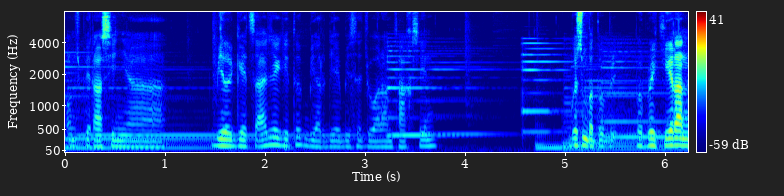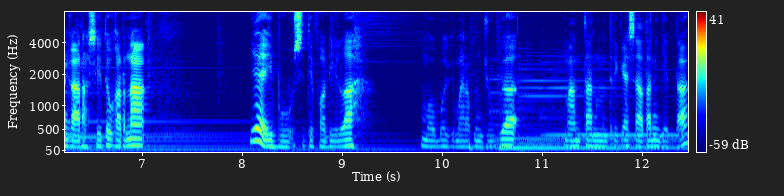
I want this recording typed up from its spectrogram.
konspirasinya Bill Gates aja gitu biar dia bisa jualan vaksin. Gue sempat berpi- berpikiran ke arah situ karena ya ibu Siti Fadilah mau bagaimanapun juga mantan menteri kesehatan kita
